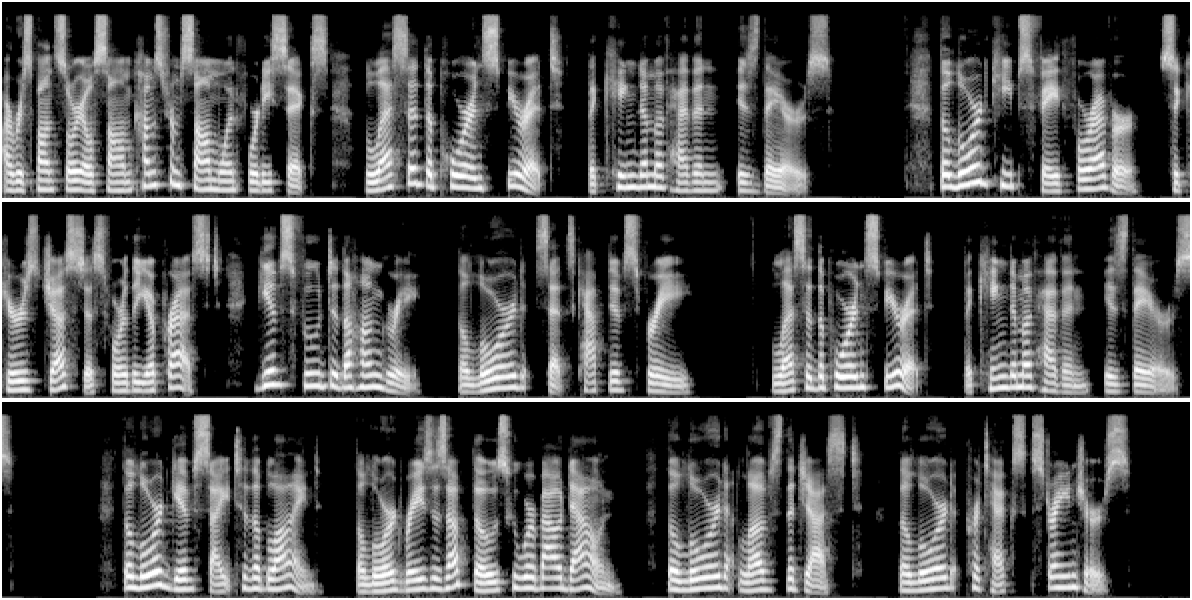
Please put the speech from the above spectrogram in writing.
Our responsorial psalm comes from Psalm 146 Blessed the poor in spirit, the kingdom of heaven is theirs. The Lord keeps faith forever, secures justice for the oppressed, gives food to the hungry. The Lord sets captives free. Blessed the poor in spirit, the kingdom of heaven is theirs. The Lord gives sight to the blind. The Lord raises up those who were bowed down. The Lord loves the just. The Lord protects strangers.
